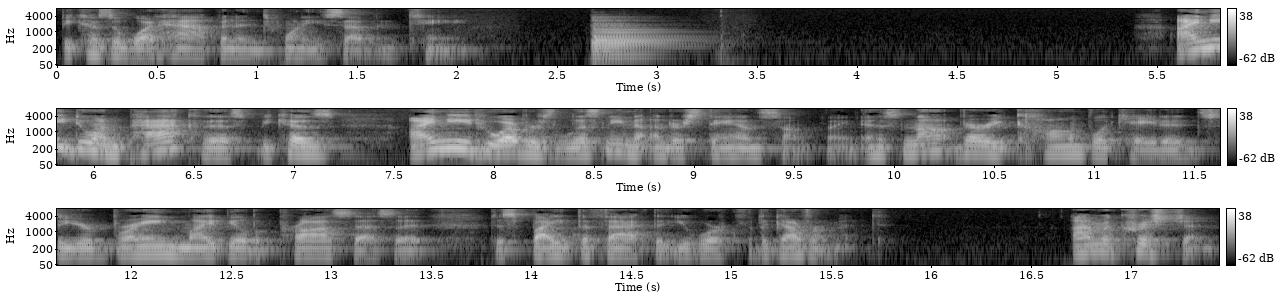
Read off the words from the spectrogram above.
because of what happened in 2017. I need to unpack this because I need whoever's listening to understand something. And it's not very complicated, so your brain might be able to process it despite the fact that you work for the government. I'm a Christian.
